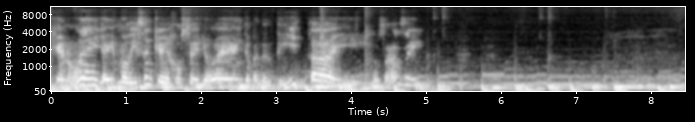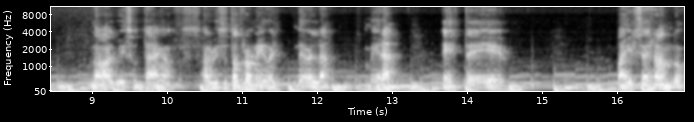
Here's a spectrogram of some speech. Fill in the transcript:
que no es. Ya mismo dicen que José yo es independentista y cosas así. No, Alviso está en, está a otro nivel, de verdad. Mira, este, para ir cerrando,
